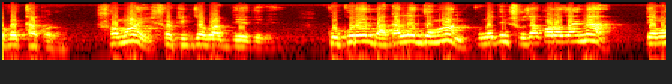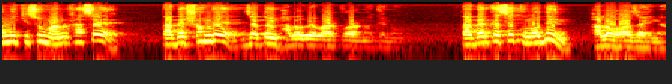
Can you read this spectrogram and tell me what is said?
অপেক্ষা করো, সময় সঠিক জবাব দিয়ে দেবে। কুকুরের বাকালের যেমন কোনোদিন সোজা করা যায় না, তেমনি কিছু মানুষ আছে, তাদের সঙ্গে যতই ভালো ব্যবহার করো না কেন, তাদের কাছে কোনোদিন ভালো হওয়া যায় না।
